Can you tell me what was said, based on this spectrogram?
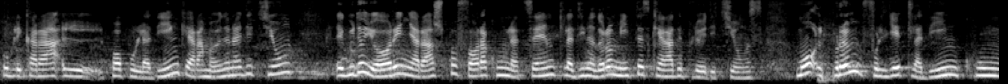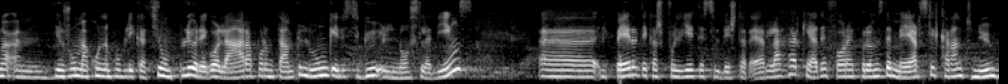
pubblicherà il Popol ladin che era una edizione e Guido Iori ne raspa fora con l'accent ladina dolomites che era de più edizioni. Mo il primo foglietto ladin con um, diciamo con una pubblicazione più regolare per un tempo lungo di sicuro il nostro ladins. Uh, il père de Casfogliette Silvester Erlacher che ha de fora i primi de mers il 49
